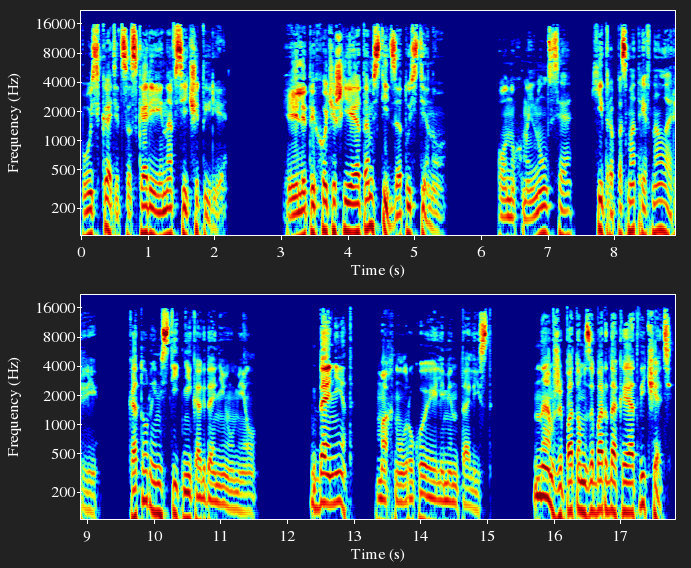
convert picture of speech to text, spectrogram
пусть катится скорее на все четыре. Или ты хочешь ей отомстить за ту стену?» Он ухмыльнулся, хитро посмотрев на Ларри который мстить никогда не умел. «Да нет», — махнул рукой элементалист. «Нам же потом за бардак и отвечать».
